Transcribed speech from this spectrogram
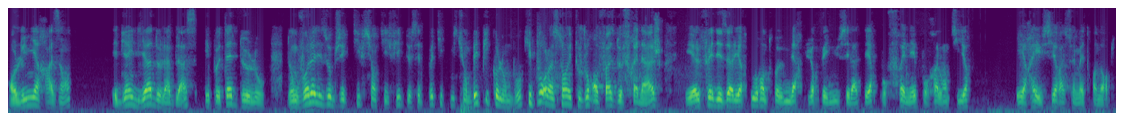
en lumière rasante, eh bien, il y a de la glace et peut-être de l'eau. Donc voilà les objectifs scientifiques de cette petite mission Bepi Colombo, qui pour l'instant est toujours en phase de freinage, et elle fait des allers-retours entre Mercure, Vénus et la Terre pour freiner, pour ralentir et réussir à se mettre en orbite.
